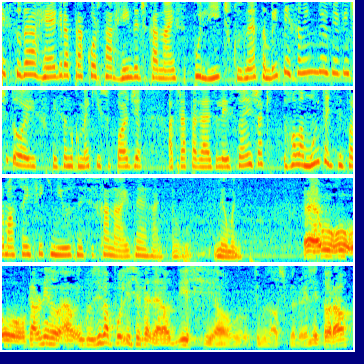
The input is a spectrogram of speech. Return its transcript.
estuda a regra para cortar renda de canais políticos, né? Também pensando em 2022, pensando como é que isso pode atrapalhar as eleições, já que rola muita desinformação e fake news nesses canais, né, Neumann? É, o, o, o Carolino, inclusive a Polícia Federal disse ao Tribunal Superior Eleitoral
